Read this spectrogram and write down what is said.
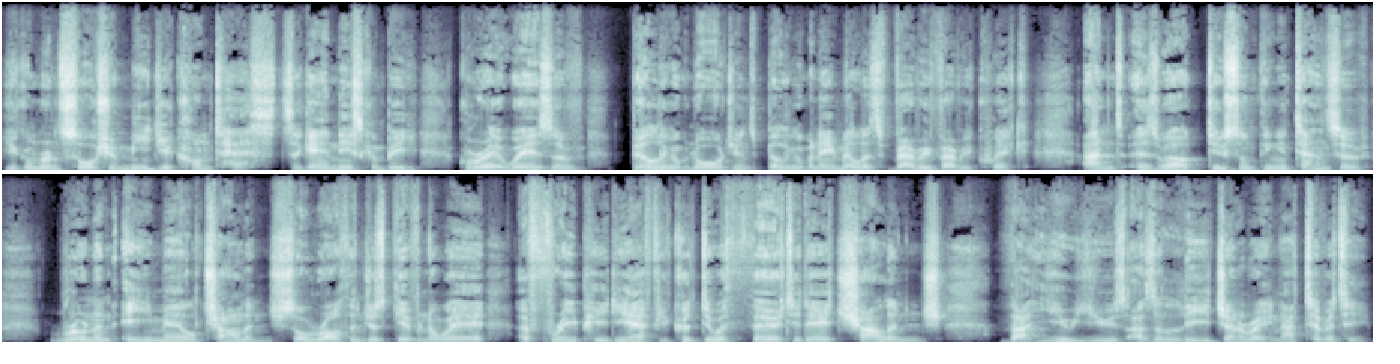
You can run social media contests. Again, these can be great ways of building up an audience, building up an email list very, very quick. And as well, do something intensive. Run an email challenge. So rather than just giving away a free PDF, you could do a 30 day challenge that you use as a lead generating activity.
